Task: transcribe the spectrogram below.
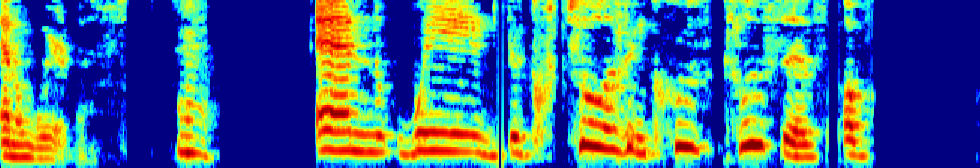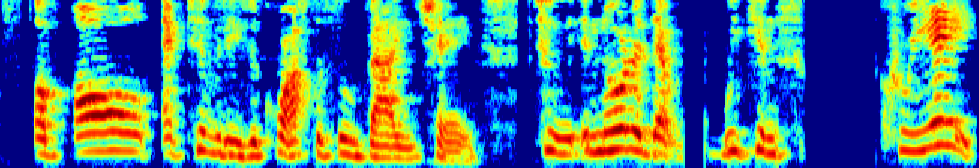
and awareness. Mm. And we, the tool is inclusive of of all activities across the food value chain to in order that we can create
